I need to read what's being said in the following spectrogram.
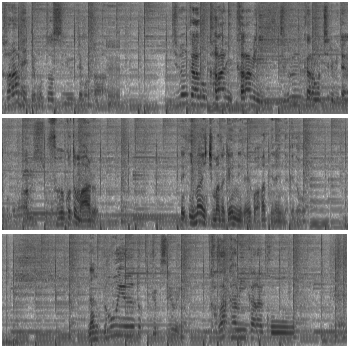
絡めて落とす言うてもさ、うん。自分からこう絡に絡みに自分から落ちるみたいなこともあるでしょ。そういうこともある。でいまいちまだ原理がよく分かってないんだけどなんどういう時が強いの？風上からこうみたいな。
